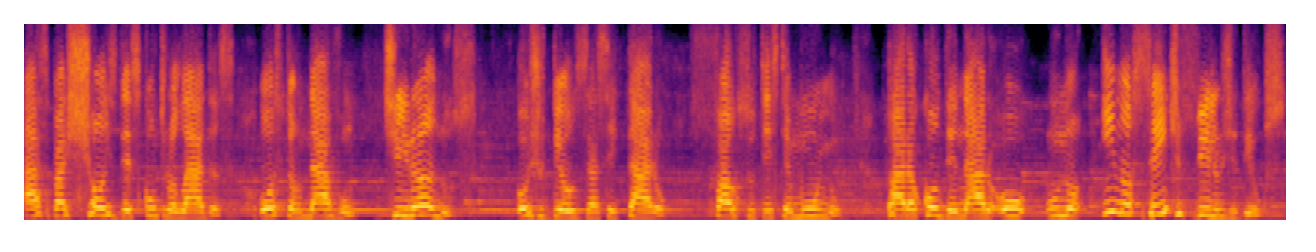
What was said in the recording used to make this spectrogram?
As paixões descontroladas os tornavam tiranos. Os judeus aceitaram falso testemunho para condenar o inocente filho de Deus.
